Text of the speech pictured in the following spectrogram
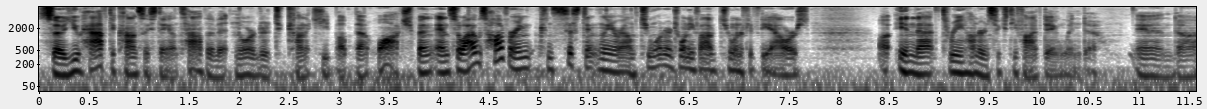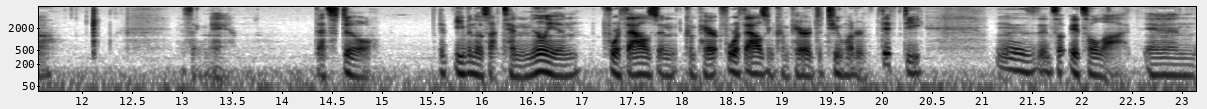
So you have to constantly stay on top of it in order to kind of keep up that watch. But, and so I was hovering consistently around 225, 250 hours uh, in that 365 day window. And uh, it's like, man, that's still, even though it's not 10 million, 4,000 compare 4,000 compared to 250, it's it's a lot. And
